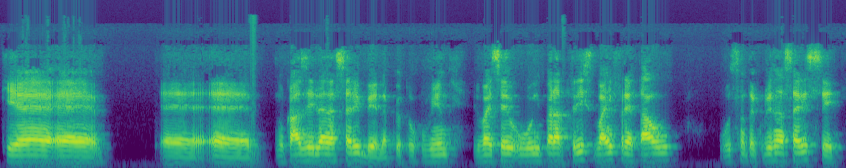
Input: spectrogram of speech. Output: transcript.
que é, é, é, é no caso ele é da Série B, né? Porque eu estou vendo, ele vai ser o Imperatriz vai enfrentar o, o Santa Cruz na Série C.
